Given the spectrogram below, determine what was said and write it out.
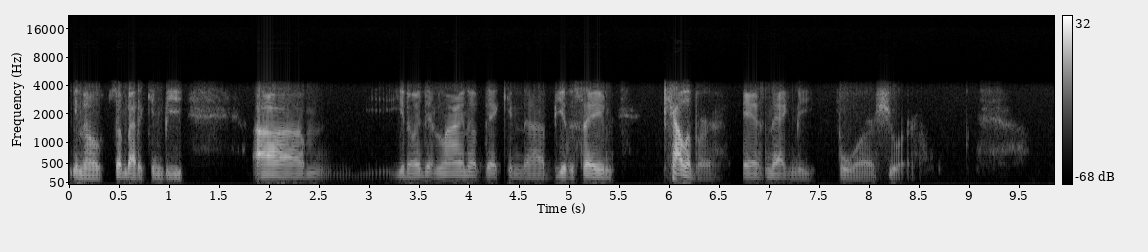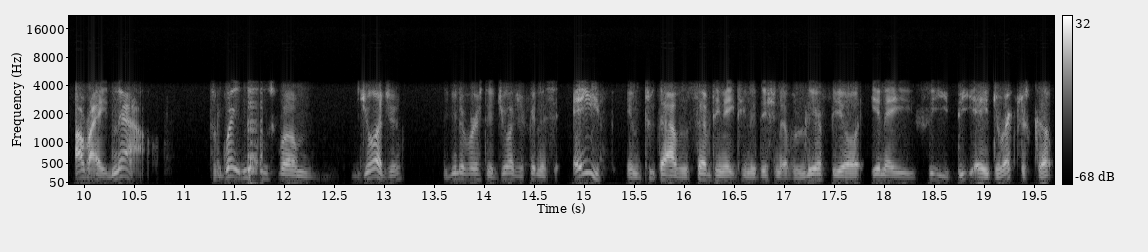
you know somebody can be, um, you know, in that lineup that can uh, be of the same caliber as Nagbe for sure. All right, now some great news from Georgia. The University of Georgia finished eighth in 2017-18 edition of Learfield NACDA Directors Cup,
